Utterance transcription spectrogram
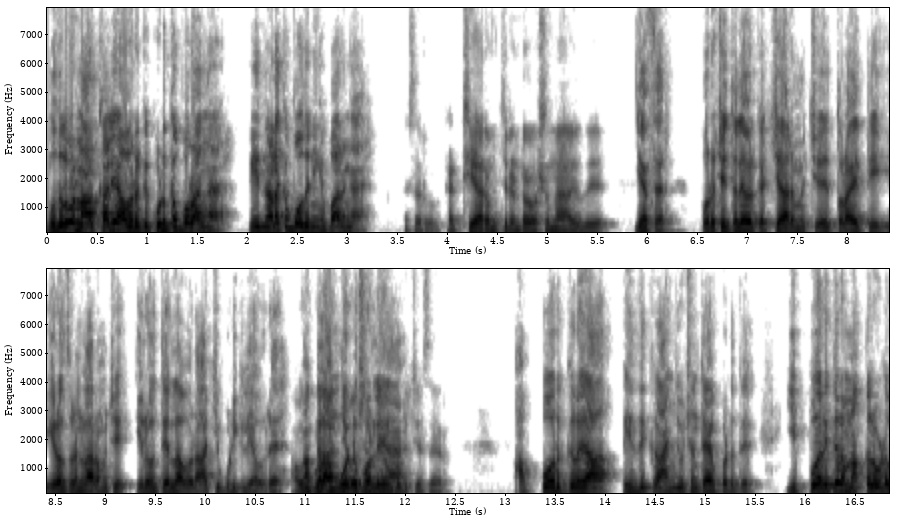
முதல்வர் நாற்காலி அவருக்கு கொடுக்க போகிறாங்க இது நடக்க போகுது நீங்கள் பாருங்கள் சார் கட்சி ஆரம்பிச்சு ரெண்டரை வருஷம் தான் ஆகுது. ஏன் சார்? புரட்சி தலைவர் கட்சி ஆரம்பிச்சு தொள்ளாயிரத்தி இருபத்தி ரெண்டுல ஆரம்பிச்சு இருபத்தேழுல அவர் ஆட்சி பிடிக்கலையா அவரு? மக்கள் அவங்க ஓட்டு போடலையா? போட்டுச்சு சார். அப்போ இருக்கிற இதுக்கு அஞ்சு வருஷம் தேவைப்படுது. இப்போ இருக்கிற மக்களோட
